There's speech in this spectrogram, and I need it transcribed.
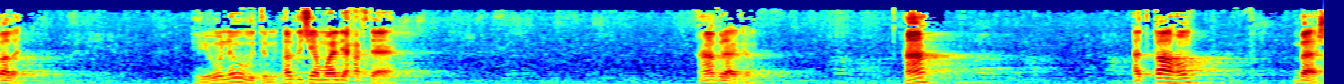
بەڵێ هیو نەوتم هەردووچیان مالی هەفتەیە ها براکەم ها ئەتقاهم باش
